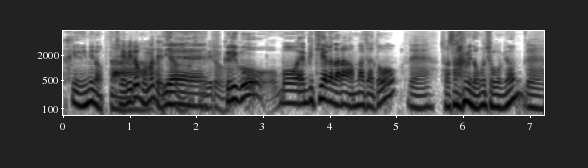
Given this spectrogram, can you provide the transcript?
크게 의미는 없다. 재미로 보면 되죠. 예. 재미로. 그리고 뭐 MBTI가 나랑 안 맞아도 네. 저 사람이 너무 좋으면 네.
